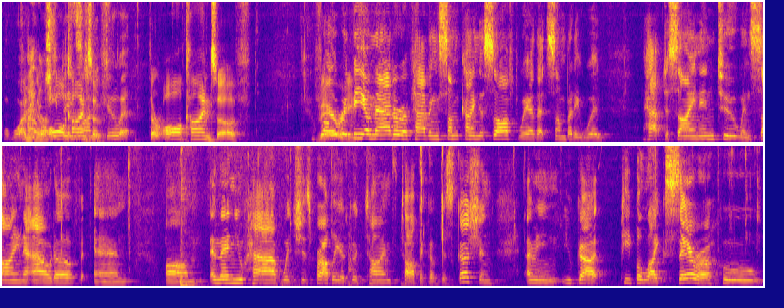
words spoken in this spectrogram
Wha- I mean, there are else all do kinds wanna of do it? There are all kinds of Well, it would be a matter of having some kind of software that somebody would have to sign into and sign out of, and, um, and then you have, which is probably a good time, topic of discussion, I mean, you've got people like Sarah who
